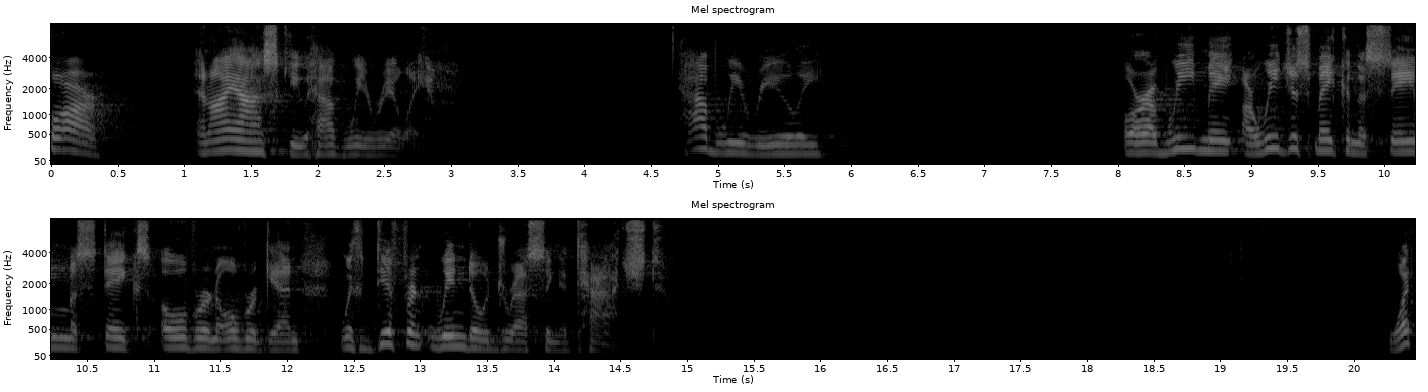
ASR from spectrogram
far. And I ask you, have we really? Have we really? Or are we, make, are we just making the same mistakes over and over again with different window dressing attached? What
